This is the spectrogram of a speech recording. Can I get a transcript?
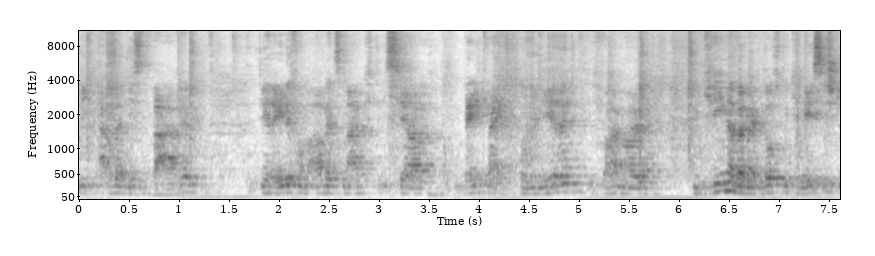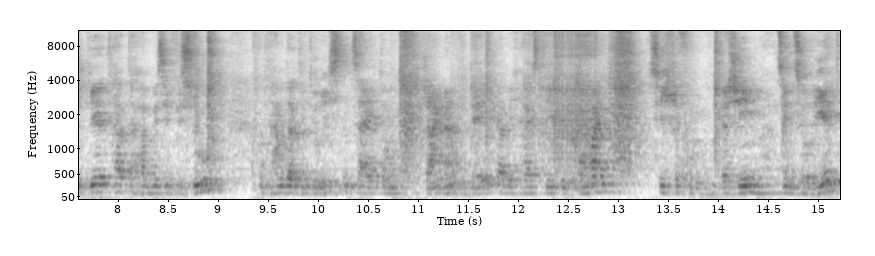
nicht Arbeit ist Ware. Die Rede vom Arbeitsmarkt ist ja weltweit dominierend. Ich war einmal in China, weil meine Tochter Chinesisch studiert hat, da haben wir sie besucht und haben da die Touristenzeitung China Today, glaube ich, heißt die, bekommen, sicher vom Regime zensuriert.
